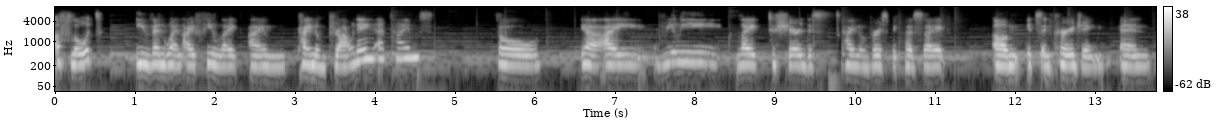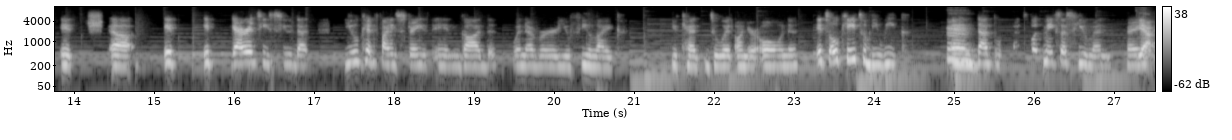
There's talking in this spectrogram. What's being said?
afloat even when I feel like I'm kind of drowning at times. So yeah, I really like to share this kind of verse because like um it's encouraging and it uh it it guarantees you that you can find strength in God whenever you feel like you can't do it on your own. It's okay to be weak. And that that's what makes us human right yeah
